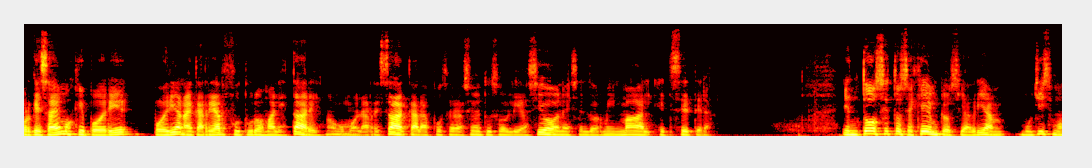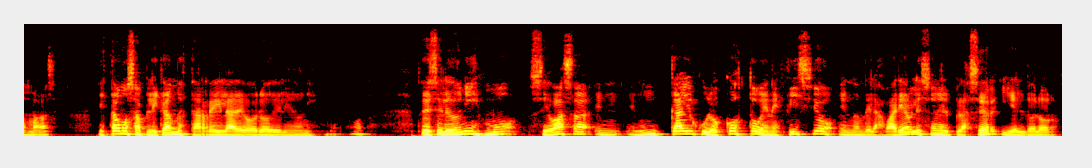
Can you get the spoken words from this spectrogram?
porque sabemos que podrían acarrear futuros malestares, como la resaca, la postergación de tus obligaciones, el dormir mal, etc. En todos estos ejemplos, y habría muchísimos más, estamos aplicando esta regla de oro del hedonismo. Entonces el hedonismo se basa en, un cálculo costo-beneficio en donde las variables son el placer y el dolor,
